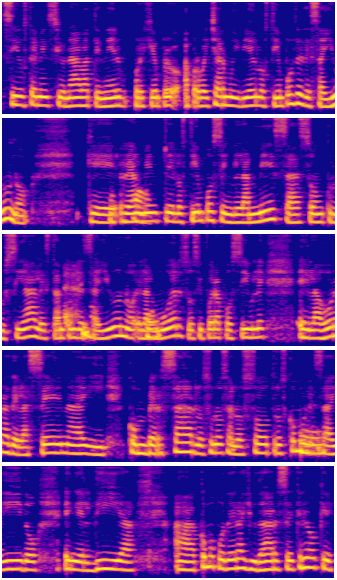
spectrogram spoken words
si usted mencionaba tener, por ejemplo, aprovechar muy bien los tiempos de desayuno? Que realmente los tiempos en la mesa son cruciales, tanto el desayuno, el almuerzo, si fuera posible, en la hora de la cena y conversar los unos a los otros, cómo les ha ido en el día, a cómo poder ayudarse. Creo que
